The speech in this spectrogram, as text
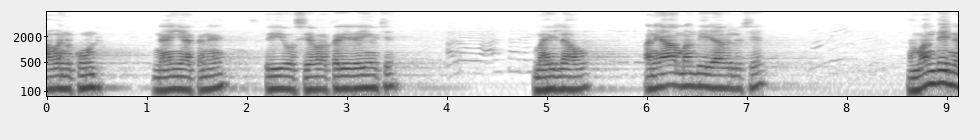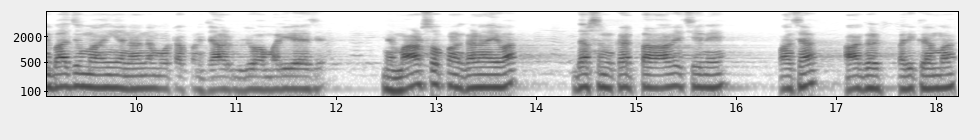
હવન કુંડ ને અહીંયા કને સ્ત્રીઓ સેવા કરી રહ્યું છે. મહિલાઓ. અને આ મંદિર આવેલું છે. મંદિરની બાજુમાં અહીંયા નાના મોટા પણ ઝાડ જોવા મળી રહ્યા છે ને માણસો પણ ઘણા એવા દર્શન કરતા આવે છે ને પાછા આગળ પરિક્રમા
